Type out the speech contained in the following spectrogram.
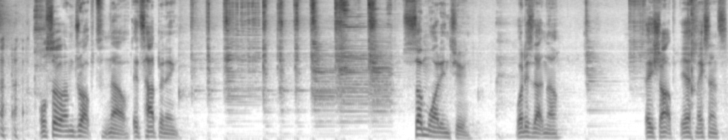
also, I'm dropped now. It's happening. Somewhat in tune. What is that now? A sharp. Yeah, makes sense.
